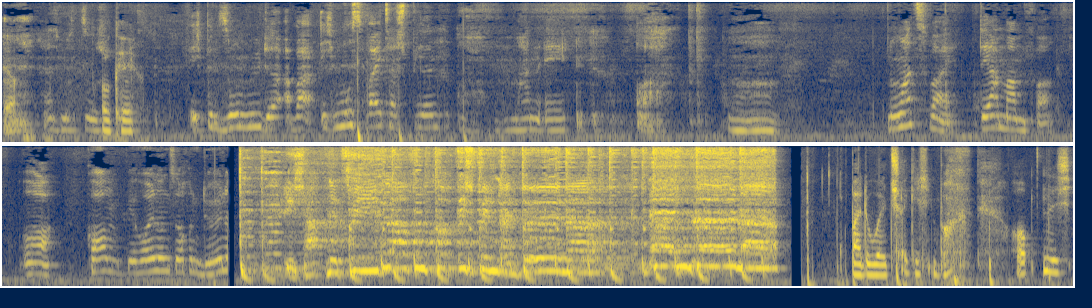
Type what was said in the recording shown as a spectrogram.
Ja. Das macht so okay. Ich bin so müde, aber ich muss weiterspielen. Oh Mann, ey. Oh. Oh. Nummer zwei, der Mampfer. Oh, komm, wir holen uns noch einen Döner. Ich hab ne Zwiebel auf dem Kopf, ich bin ein Döner. By the way, check ich überhaupt nicht,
